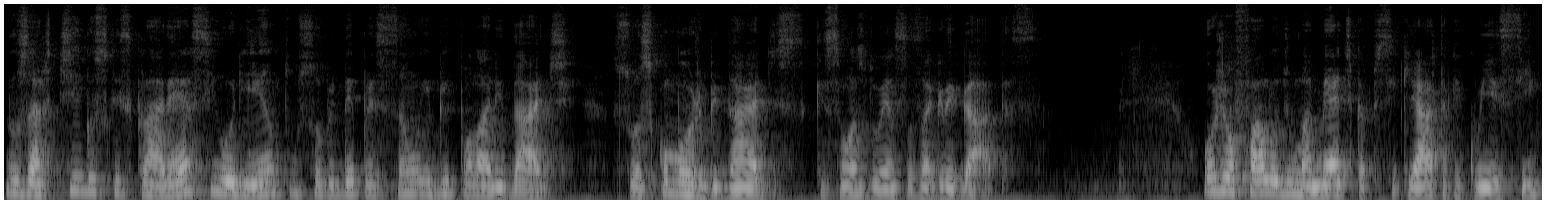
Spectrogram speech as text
nos artigos que esclarecem e orientam sobre depressão e bipolaridade, suas comorbidades, que são as doenças agregadas. Hoje eu falo de uma médica psiquiatra que conheci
